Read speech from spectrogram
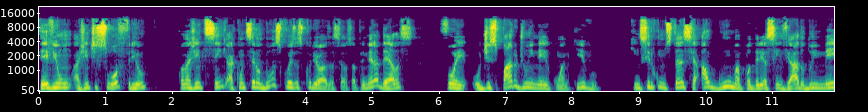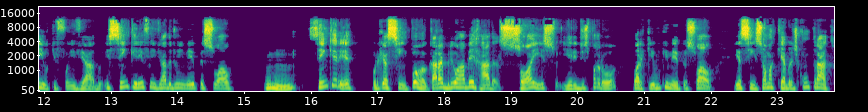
teve um. A gente suou frio quando a gente. Sim, aconteceram duas coisas curiosas, Celso. A primeira delas foi o disparo de um e-mail com arquivo que, em circunstância alguma, poderia ser enviado do e-mail que foi enviado. E sem querer foi enviado de um e-mail pessoal. Uhum. Sem querer. Porque assim, porra, o cara abriu a aba errada. Só isso. E ele disparou o arquivo que e-mail pessoal. E assim, isso é uma quebra de contrato.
